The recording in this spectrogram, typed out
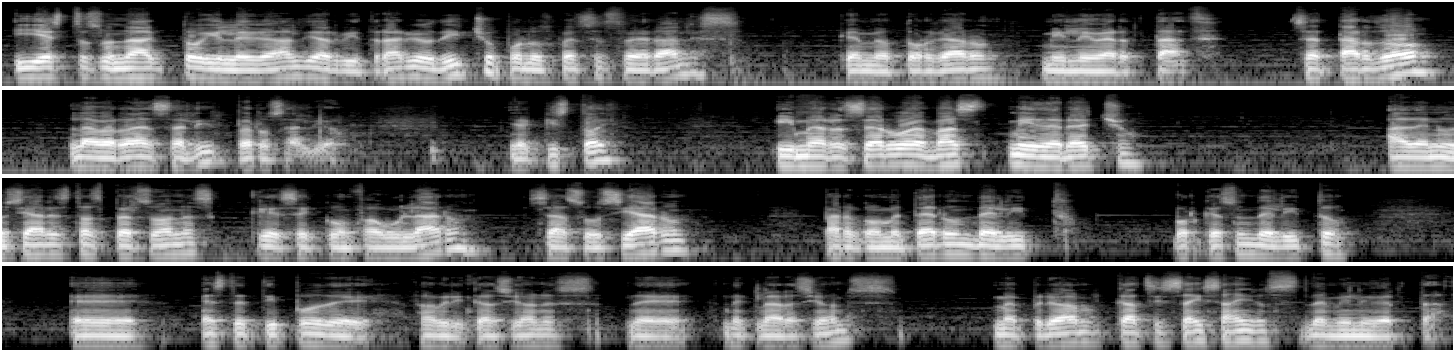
Y esto es un acto ilegal y arbitrario dicho por los jueces federales que me otorgaron mi libertad. Se tardó, la verdad, en salir, pero salió. Y aquí estoy. Y me reservo además mi derecho a denunciar a estas personas que se confabularon, se asociaron para cometer un delito porque es un delito eh, este tipo de fabricaciones de declaraciones. Me privaron casi seis años de mi libertad.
